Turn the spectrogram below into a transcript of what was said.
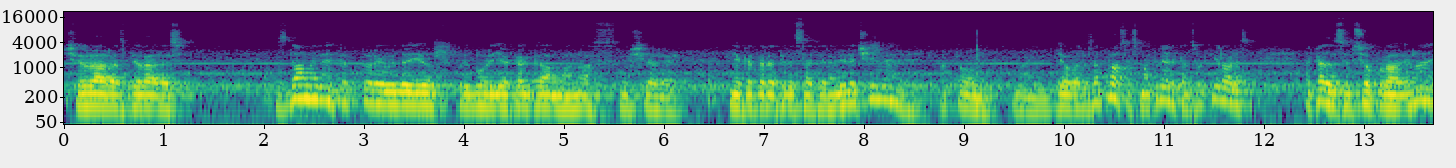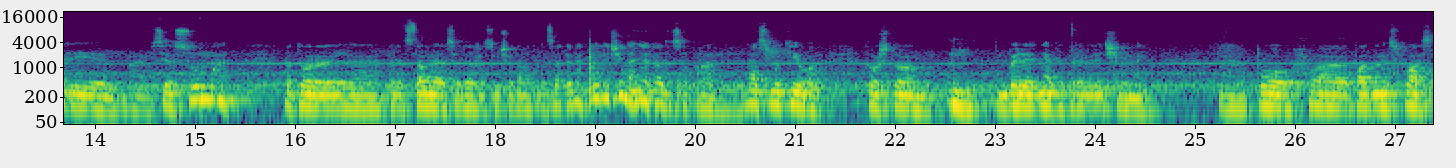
вчера разбирались с данными, которые выдает прибор Якогамма, нас смущали некоторые отрицательные величины. Потом мы делали запросы, смотрели, консультировались. Оказывается, все правильно, и все суммы, которые представляются даже с учетом отрицательных величин, они оказываются правильными. Нас смутило то, что были некоторые величины по, по одной из фаз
